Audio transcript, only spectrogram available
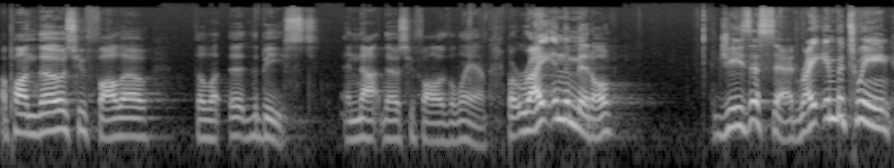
upon those who follow the, uh, the beast and not those who follow the lamb. But right in the middle, Jesus said, right in between,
